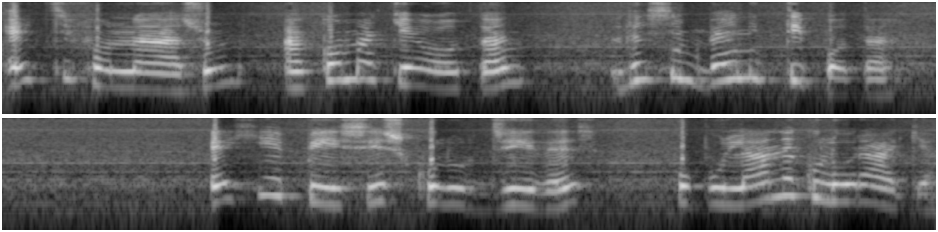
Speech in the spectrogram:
Έτσι φωνάζουν ακόμα και όταν δεν συμβαίνει τίποτα. Έχει επίσης κουλουρτζίδες που πουλάνε κουλουράκια.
